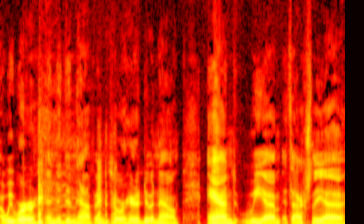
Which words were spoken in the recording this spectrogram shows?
Uh, we were, and it didn't happen, so we're here to do it now. And we, um, it's actually, uh,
